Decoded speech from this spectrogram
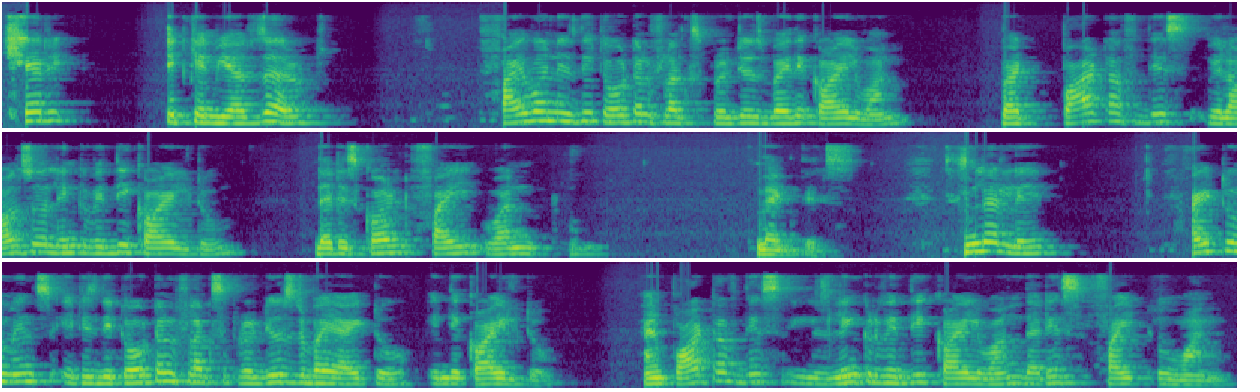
Here it can be observed phi 1 is the total flux produced by the coil 1 but part of this will also link with the coil 2 that is called phi 1 2 like this. Similarly phi 2 means it is the total flux produced by I2 in the coil 2 and part of this is linked with the coil 1 that is phi 2 1.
